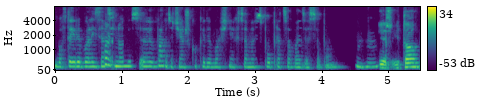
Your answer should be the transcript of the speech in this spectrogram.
Bo w tej rywalizacji Tak. no, jest e, bardzo ciężko, kiedy właśnie chcemy współpracować ze sobą. Mhm. Wiesz, i to,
